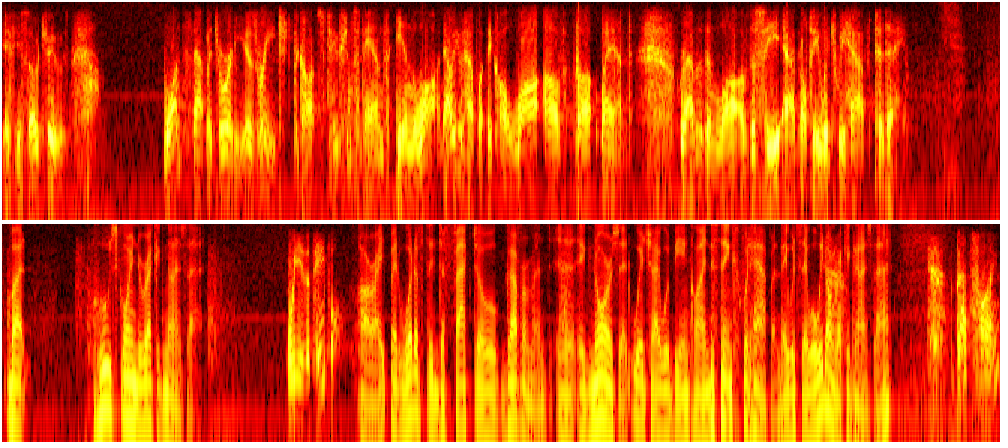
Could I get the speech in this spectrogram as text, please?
if you so choose. Once that majority is reached, the Constitution stands in law. Now you have what they call law of the land, rather than law of the sea, admiralty, which we have today. But who's going to recognize that? We, the people. All right, but what if the de facto government uh, ignores it, which I would be inclined to think would happen? They would say, well, we don't recognize that. Fine.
